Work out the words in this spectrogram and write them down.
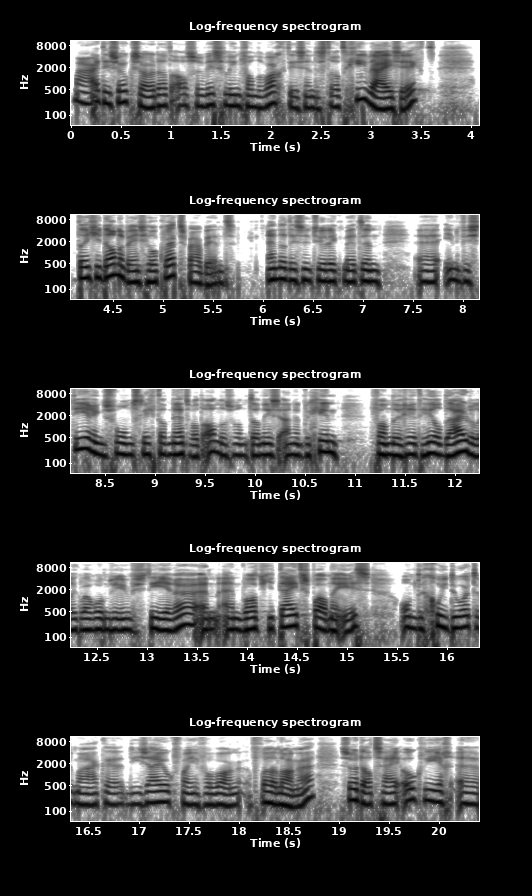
Maar het is ook zo dat als er wisseling van de wacht is en de strategie wijzigt, dat je dan opeens heel kwetsbaar bent. En dat is natuurlijk met een eh, investeringsfonds ligt dat net wat anders. Want dan is aan het begin van de rit heel duidelijk waarom ze investeren. En, en wat je tijdspannen is om de groei door te maken die zij ook van je verwang- verlangen. Zodat zij ook weer eh,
